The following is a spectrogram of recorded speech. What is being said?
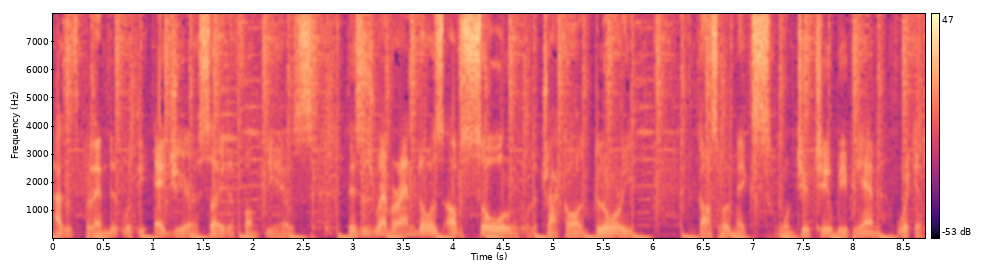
as it's blended with the edgier side of funky house. This is Reverendos of Soul with a track called Glory. The gospel mix 122 BPM, wicked.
